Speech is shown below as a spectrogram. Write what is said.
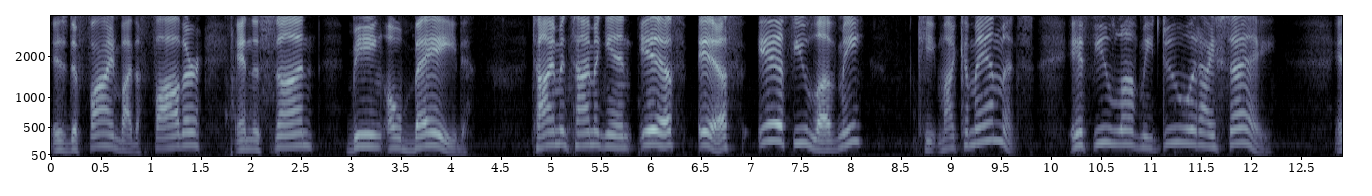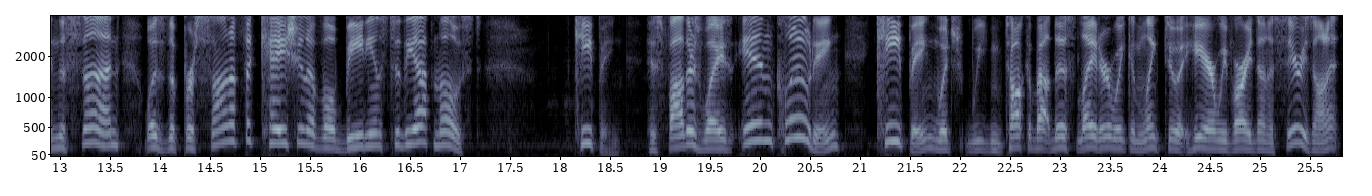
is defined by the Father and the Son being obeyed. Time and time again, if, if, if you love me, keep my commandments. If you love me, do what I say. And the Son was the personification of obedience to the utmost, keeping his Father's ways, including keeping, which we can talk about this later, we can link to it here. We've already done a series on it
